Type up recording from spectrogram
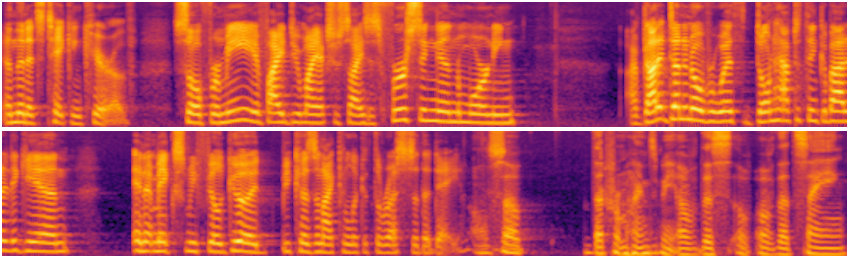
and then it's taken care of. So for me, if I do my exercises first thing in the morning, I've got it done and over with, don't have to think about it again, and it makes me feel good because then I can look at the rest of the day. Also, that reminds me of this of, of that saying,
